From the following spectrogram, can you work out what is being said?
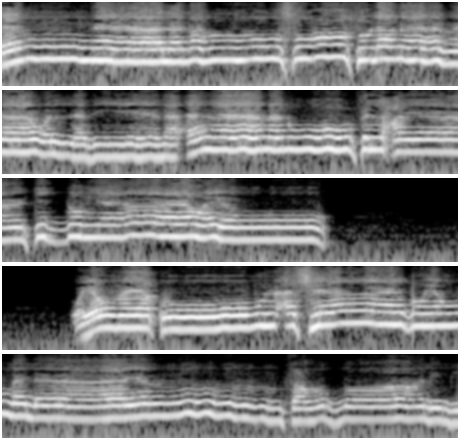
إنا لننصر رسلنا والذين آمنوا في الحياة الدنيا ويوم ويوم يقوم الأشهاد يوم لا ينفع الظالمين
